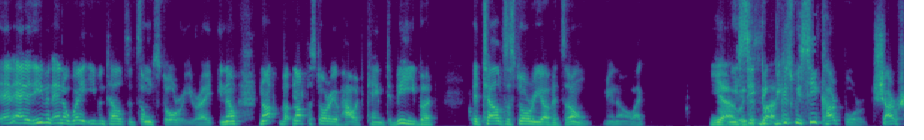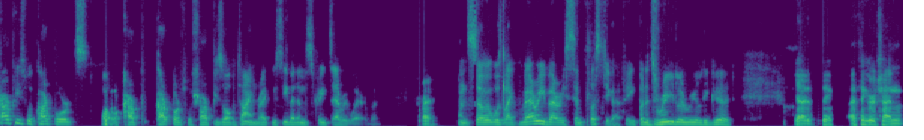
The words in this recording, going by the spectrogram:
and, and it even in a way even tells its own story, right? You know, not but not the story of how it came to be, but it tells a story of its own. You know, like Yeah, we, we, see thought, because we see cardboard sharp, sharpies with cardboards or carp, cardboards with sharpies all the time, right? We see that in the streets everywhere, but Right. And so it was like very very simplistic, I think, but it's really really good. yeah, I think I think we are trying,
